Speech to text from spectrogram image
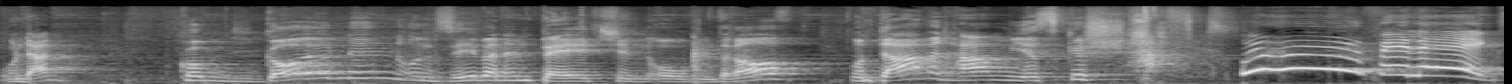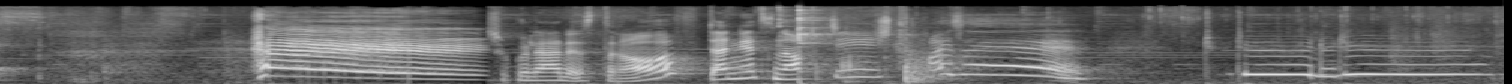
Und dann kommen die goldenen und silbernen Bällchen oben drauf und damit haben wir es geschafft. Wuhu, Felix! Hey! Schokolade ist drauf. Dann jetzt noch die Streusel. Du, du, du, du.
